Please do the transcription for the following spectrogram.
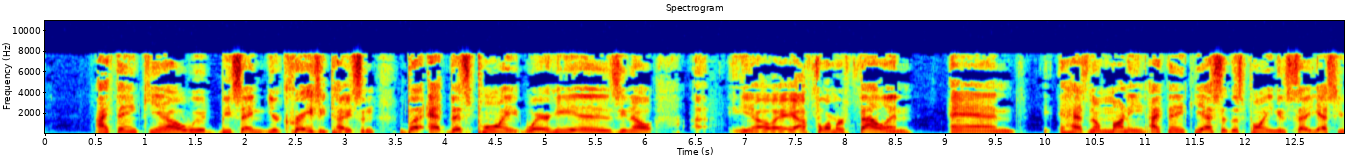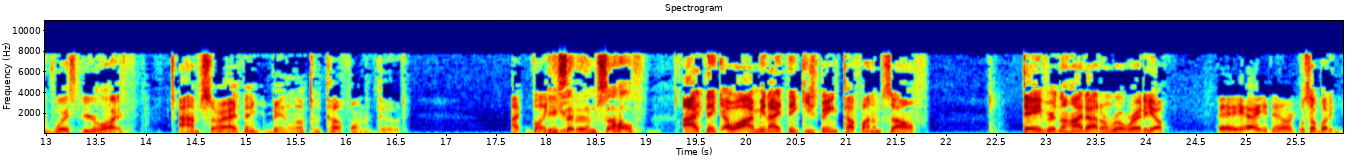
I think you know we would be saying you're crazy Tyson but at this point where he is you know uh, you know a, a former felon and has no money I think yes at this point you can say yes you've wasted your life I'm sorry. I think you're being a little too tough on the dude. I, like he said it himself I think. Oh, I mean, I think he's being tough on himself. Dave, you're in the hideout on Real Radio. Hey, how you doing? What's up, buddy?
